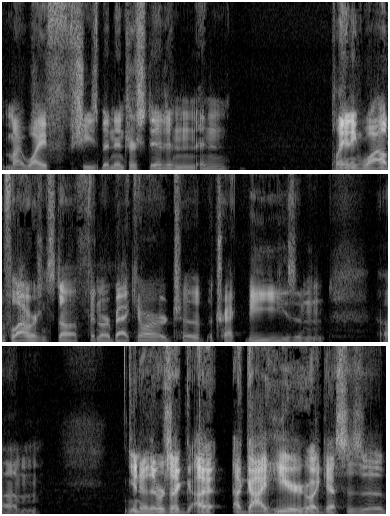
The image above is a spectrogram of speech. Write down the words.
my wife, she's been interested in in planting wildflowers and stuff in our backyard to attract bees and um, you know, there was a, a a guy here who I guess is a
